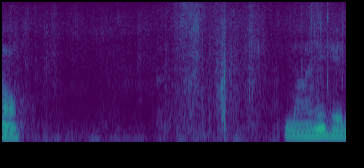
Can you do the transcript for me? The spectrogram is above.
วไม้เห็น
